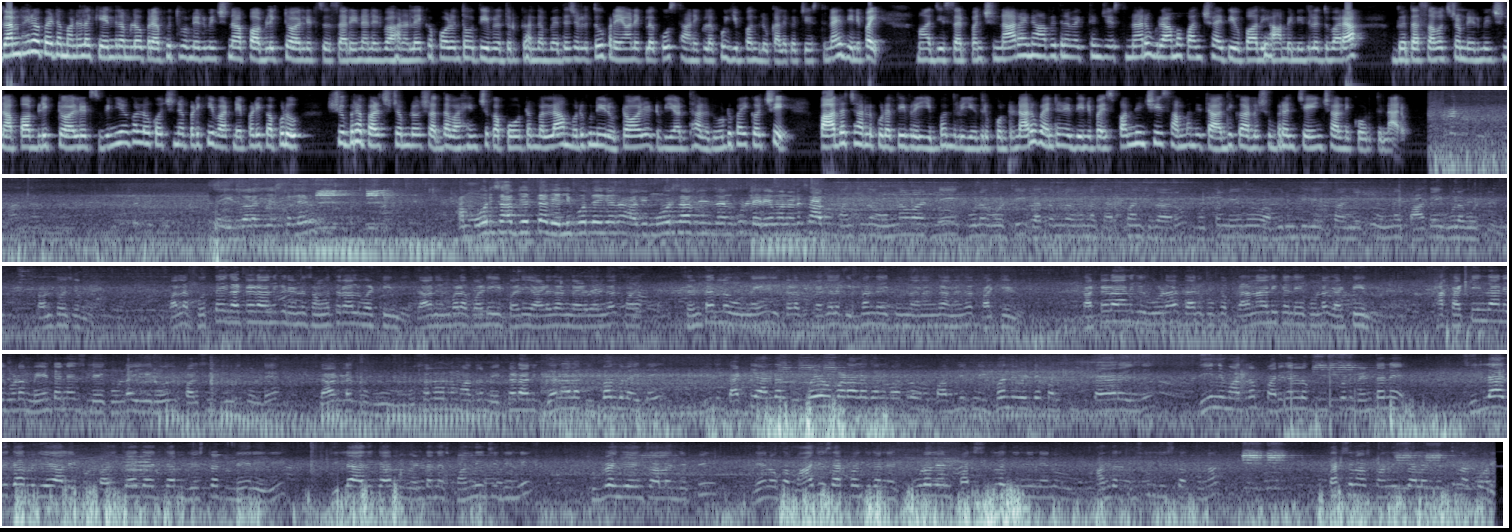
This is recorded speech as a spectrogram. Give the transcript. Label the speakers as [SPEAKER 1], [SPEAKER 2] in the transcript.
[SPEAKER 1] గంభీరపేట మండల కేంద్రంలో ప్రభుత్వం నిర్మించిన పబ్లిక్ టాయిలెట్స్ సరైన నిర్వహణ లేకపోవడంతో తీవ్ర దుర్గంధం వెదజల్లుతూ ప్రయాణికులకు స్థానికులకు ఇబ్బందులు కలగజేస్తున్నాయి. దీనిపై మాజీ సర్పంచ్ నారాయణ ఆవేదన వ్యక్తం చేస్తున్నారు. గ్రామ పంచాయతీ ఉపాధి హామీ నిధుల ద్వారా గత సంవత్సరం నిర్మించిన పబ్లిక్ టాయిలెట్స్ వినియోగంలోకి వచ్చినప్పటికీ వాటిని ఎప్పటికప్పుడు శుభ్రపరచడంలో శ్రద్ధ వహించకపోవటం వల్ల మురుగునీరు టాయిలెట్ వ్యర్థాలు రోడ్డుపైకి వచ్చి పాదచారులు కూడా తీవ్ర ఇబ్బందులు ఎదుర్కొంటున్నారు. వెంటనే దీనిపై స్పందించి సంబంధిత అధికారులు శుభ్రం చేయించాలని కోరుతున్నారు.
[SPEAKER 2] ఇదివరకు చేస్తలేరు ఆ మోరి సాఫ్ చేస్తే అవి వెళ్ళిపోతాయి కదా అవి మోరి సాఫ్ చేసి అనుకుంటలేరు ఏమన్నాడు సాఫ్
[SPEAKER 3] మంచిగా ఉన్న వాటిని కూలగొట్టి గతంలో ఉన్న సర్పంచ్ గారు మొత్తం ఏదో అభివృద్ధి చేస్తా అని చెప్పి ఉన్నాయి పాతవి కూలగొట్టింది సంతోషమే. వాళ్ళ కొత్తవి కట్టడానికి రెండు సంవత్సరాలు పట్టింది. దాని వెంబడ పడి పడి అడగంగా అడగంగా సెంటర్లో ఉన్నాయి ఇక్కడ ప్రజలకు ఇబ్బంది అవుతుంది అనగా అనగా కట్టిండు. కట్టడానికి కూడా దానికి ఒక ప్రణాళిక లేకుండా కట్టిండ్రు ఆ కట్టిన దానికి కూడా మెయింటెనెన్స్ లేకుండా ఈ రోజు పరిస్థితి చూస్తుంటే దాంట్లో ముసలోళ్ళు మాత్రం ఎక్కడానికి జనాలకు ఇబ్బందులు అవుతాయి ఇది కట్టి అందరికి ఉపయోగపడాలి కానీ మాత్రం పబ్లిక్ని ఇబ్బంది పెట్టే పరిస్థితి తయారైంది. దీన్ని మాత్రం పరిగణలోకి తీసుకొని వెంటనే జిల్లా అధికారులు చేయాలి. ఇప్పుడు పంచాయతీ అధికారులు చేసేటట్టు లేరు ఇది. జిల్లా అధికారులు వెంటనే స్పందించి దీన్ని శుభ్రం చేయించాలని చెప్పి నేను ఒక మాజీ సర్పంచ్గా నేను చూడలేని పరిస్థితుల్లో దీన్ని నేను అందరి దృష్టికి తీసుకొస్తున్నా. తక్షణం స్పందించాలని చెప్పి నా కోరిక.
